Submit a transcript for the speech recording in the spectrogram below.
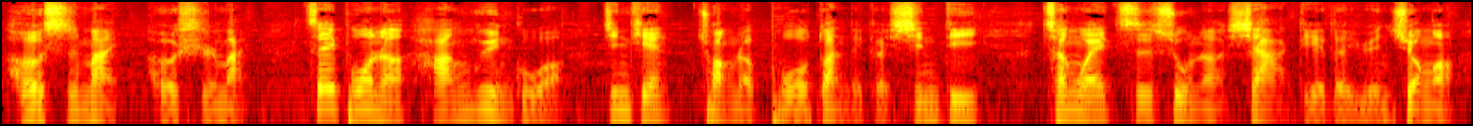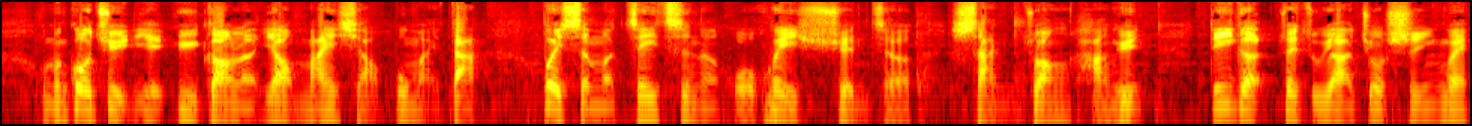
何时卖，何时买。这一波呢，航运股哦，今天创了波段的一个新低，成为指数呢下跌的元凶哦。我们过去也预告呢，要买小不买大。为什么这一次呢？我会选择散装航运。第一个最主要就是因为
